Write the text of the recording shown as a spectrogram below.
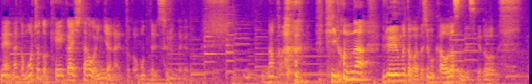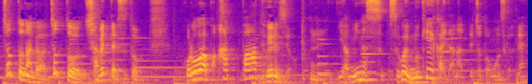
ねなんかもうちょっと警戒した方がいいんじゃないとか思ったりするんだけど。なんか いろんなルームとか私も顔出すんですけどちょっとなんかちょっと喋ったりするとフォロワーパーパーって増えるんですよ、うん、いやみんなすごい無警戒だなってちょっと思うんですけどね、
